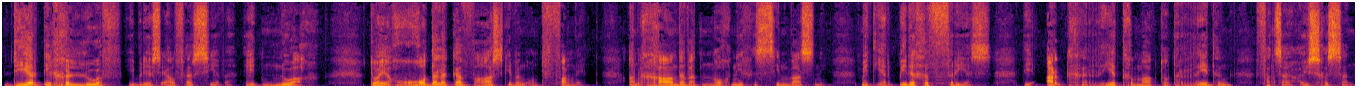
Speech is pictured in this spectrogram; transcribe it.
deur die geloof Hebreërs 11 vers 7 het Noag toe hy 'n goddelike waarskuwing ontvang het aangaande wat nog nie gesien was nie met eerbiedige vrees die ark gereed gemaak tot redding van sy huisgesin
